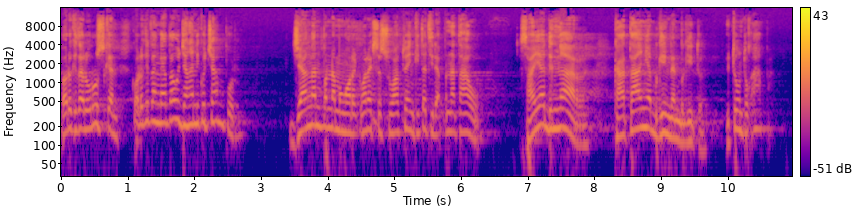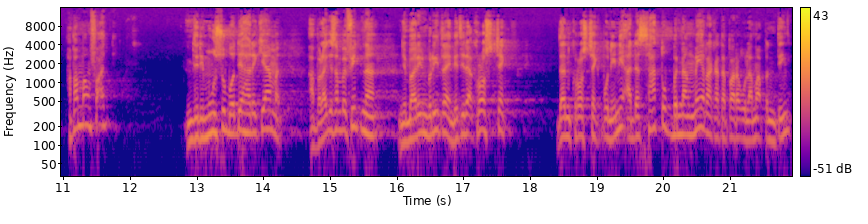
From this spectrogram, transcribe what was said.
baru kita luruskan. Kalau kita nggak tahu jangan ikut campur. Jangan pernah mengorek-ngorek sesuatu yang kita tidak pernah tahu. Saya dengar katanya begini dan begitu. Itu untuk apa? Apa manfaatnya? Menjadi musuh buat dia hari kiamat. Apalagi sampai fitnah. Nyebarin berita yang dia tidak cross check. Dan cross check pun ini ada satu benang merah kata para ulama penting.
